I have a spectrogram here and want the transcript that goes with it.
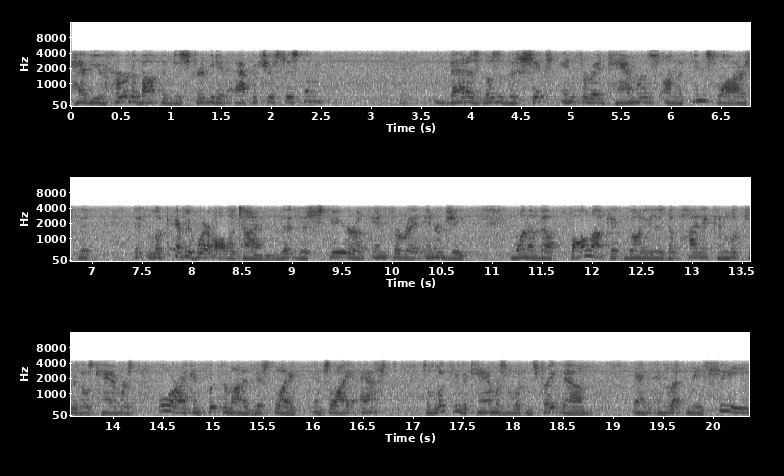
Have you heard about the distributed aperture system? That is, those are the six infrared cameras on the fuselage that, that look everywhere all the time. The, the sphere of infrared energy. One of the fallout capabilities is the pilot can look through those cameras, or I can put them on a display. And so I asked to look through the cameras looking straight down, and, and let me see,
